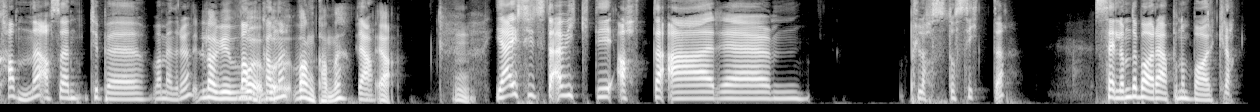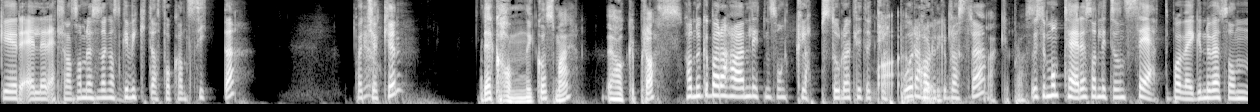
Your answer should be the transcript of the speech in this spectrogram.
Kanne? Altså en type Hva mener du? Lager Vannkanne? Vannkanne. Ja. ja. Jeg syns det er viktig at det er um, plass til å sitte. Selv om det bare er på noen barkrakker eller et eller annet sånt. Men jeg synes det er ganske viktig at folk kan sitte på et kjøkken. Det kan ikke hos meg. Jeg har ikke plass. Kan du ikke bare ha en liten sånn klappstol og et lite klappbord? Har du ikke plass til det? Ikke plass. Hvis du monterer sånn lite sånn sete på veggen, du vet sånn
